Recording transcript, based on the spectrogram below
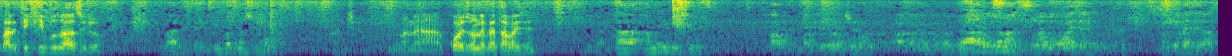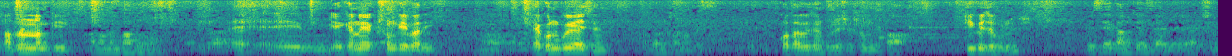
বাড়িতে কি পূজা ছিল বাড়িতে বিপদ নষ্ট হয়ে আচ্ছা মানে কয়জনে ব্যথা পাইছে? আমি বেশি একজন আছে। আপনার নাম কি? এখানে একসঙ্গে বাড়ি? এখন কই আইছেন? কথা কইছেন পুলিশের সঙ্গে? হ্যাঁ। কি কইছে পুলিশ? কালকে যাবে অ্যাকশন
